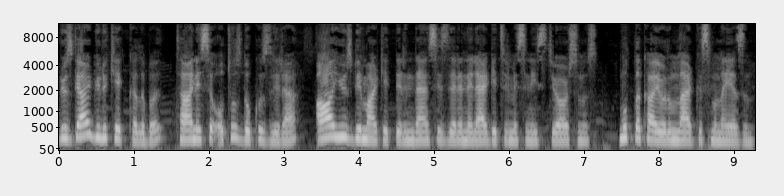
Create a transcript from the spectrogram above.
Rüzgar gülü kek kalıbı, tanesi 39 lira, A101 marketlerinden sizlere neler getirmesini istiyorsunuz, mutlaka yorumlar kısmına yazın.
